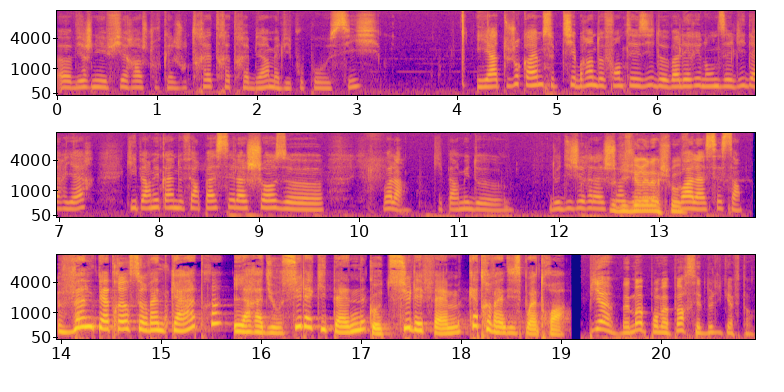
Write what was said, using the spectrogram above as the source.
Virginie Efira, je trouve qu'elle joue très très très bien, Melville Poupeau aussi. Il y a toujours quand même ce petit brin de fantaisie de Valérie Donzelli derrière, qui permet quand même de faire passer la chose, euh, voilà, qui permet de, de digérer la chose. digérer euh, la chose. Voilà, c'est ça. 24 heures sur 24, la radio Sud-Aquitaine, Côte Sud FM 90.3. Bien, ben moi pour ma part c'est le bleu du cafetan.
